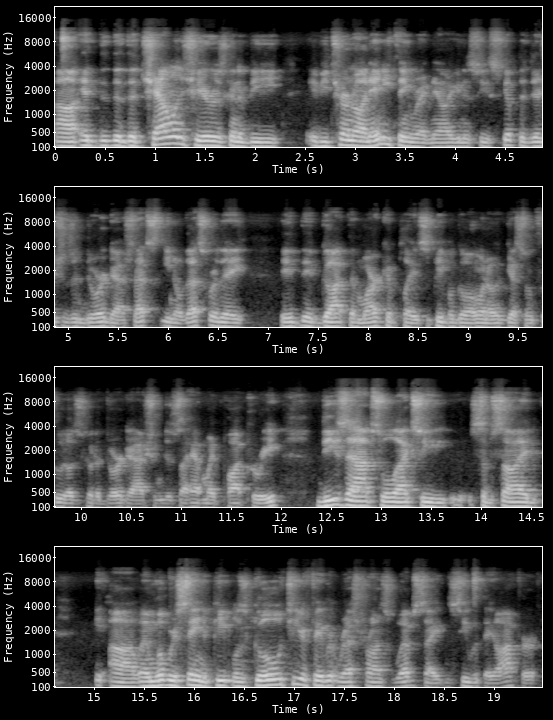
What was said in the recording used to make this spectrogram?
uh, it, the, the challenge here is going to be if you turn on anything right now, you're going to see skip the dishes and DoorDash. That's you know that's where they they, they've got the marketplace people go, I want to get some food. Let's go to DoorDash and just I have my potpourri. These apps will actually subside. Uh, and what we're saying to people is go to your favorite restaurant's website and see what they offer.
